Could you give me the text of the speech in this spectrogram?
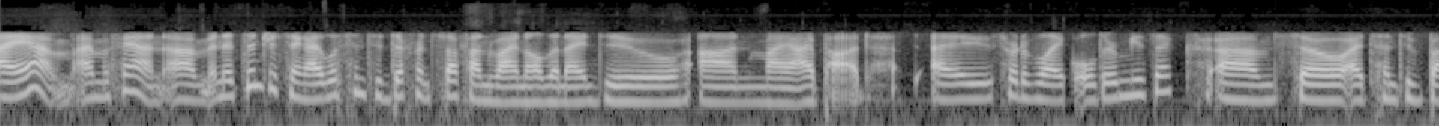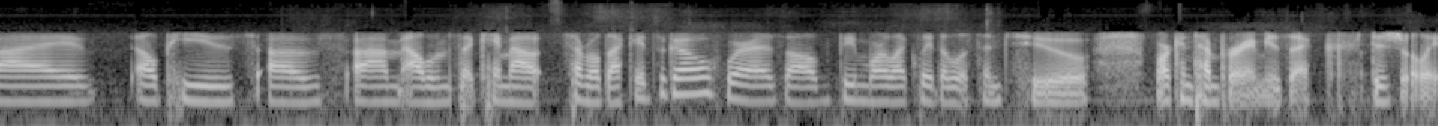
I am. I'm a fan. Um, and it's interesting. I listen to different stuff on vinyl than I do on my iPod. I sort of like older music, um, so I tend to buy LPs of um, albums that came out several decades ago, whereas I'll be more likely to listen to more contemporary music digitally.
